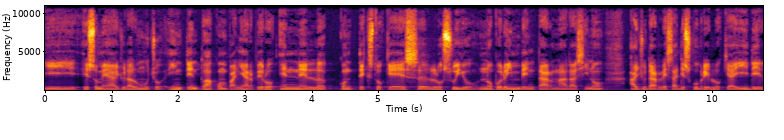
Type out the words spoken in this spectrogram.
y eso me ha ayudado mucho. Intento acompañar, pero en el contexto que es lo suyo. No puedo inventar nada, sino ayudarles a descubrir lo que hay de,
